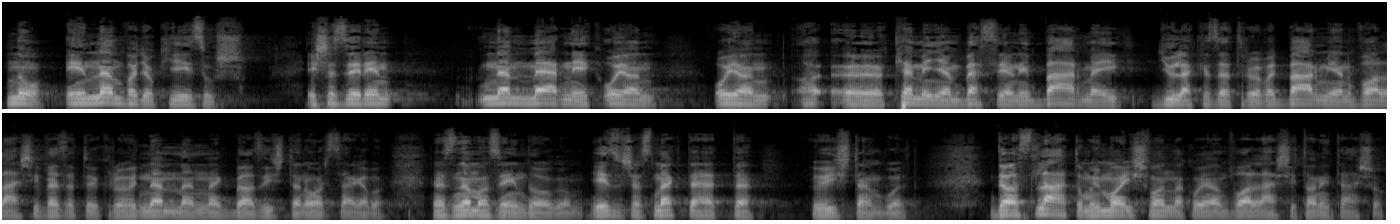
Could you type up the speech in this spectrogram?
No, én nem vagyok Jézus, és ezért én nem mernék olyan, olyan ö, keményen beszélni bármelyik gyülekezetről, vagy bármilyen vallási vezetőkről, hogy nem mennek be az Isten országába. De ez nem az én dolgom. Jézus ezt megtehette, ő Isten volt. De azt látom, hogy ma is vannak olyan vallási tanítások,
